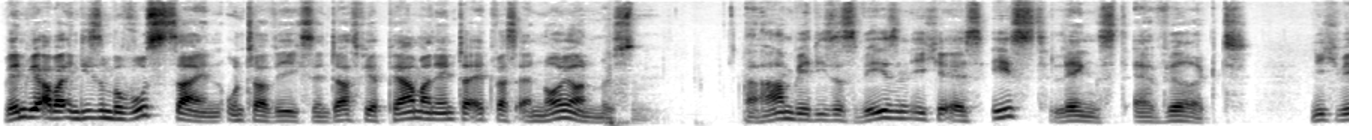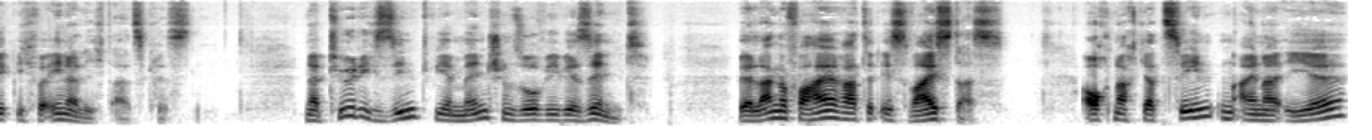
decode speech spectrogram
Wenn wir aber in diesem Bewusstsein unterwegs sind, dass wir permanent da etwas erneuern müssen, dann haben wir dieses Wesentliche, es ist längst erwirkt, nicht wirklich verinnerlicht als Christen. Natürlich sind wir Menschen so, wie wir sind. Wer lange verheiratet ist, weiß das. Auch nach Jahrzehnten einer Ehe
